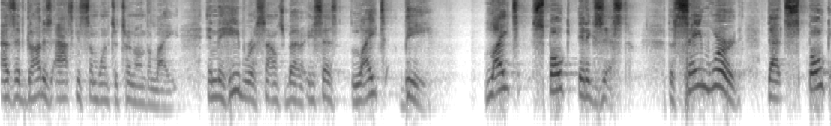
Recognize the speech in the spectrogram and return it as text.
as if God is asking someone to turn on the light. In the Hebrew, it sounds better. He says, light be. Light spoke, it exists. The same word that spoke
